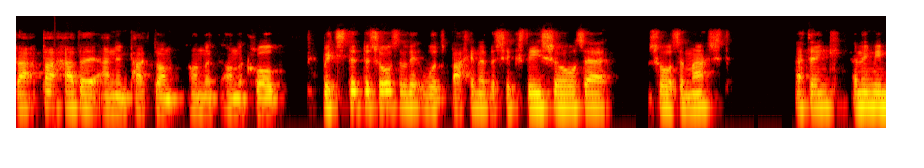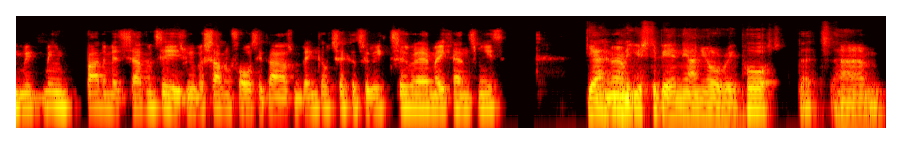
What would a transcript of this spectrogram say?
that that had a, an impact on on the on the club, which the, the sort of Littlewoods back in the sixties sort of sort of matched. I think, and I mean, mean, by the mid seventies, we were selling forty thousand bingo tickets a week to uh, make ends meet. Yeah, you know? and it used to be in the annual report that um,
